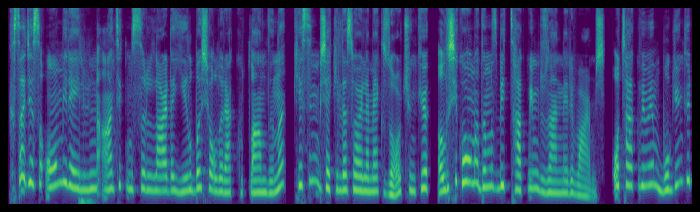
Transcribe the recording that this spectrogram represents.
Kısacası 11 Eylül'ün Antik Mısırlılarda yılbaşı olarak kutlandığını kesin bir şekilde söylemek zor. Çünkü alışık olmadığımız bir takvim düzenleri varmış. O takvimin bugünkü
